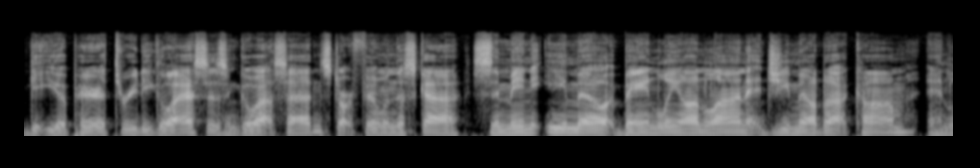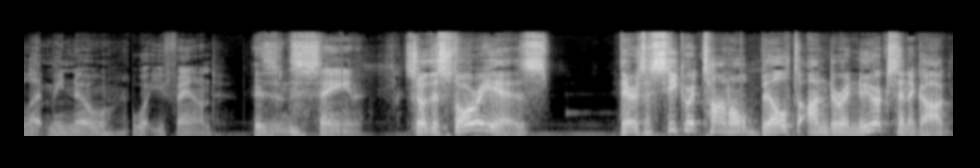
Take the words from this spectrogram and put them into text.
Get you a pair of 3D glasses and go outside and start filming the sky. Send me an email at bandleyonline at gmail.com and let me know what you found. This is insane. so the story is there's a secret tunnel built under a New York synagogue.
